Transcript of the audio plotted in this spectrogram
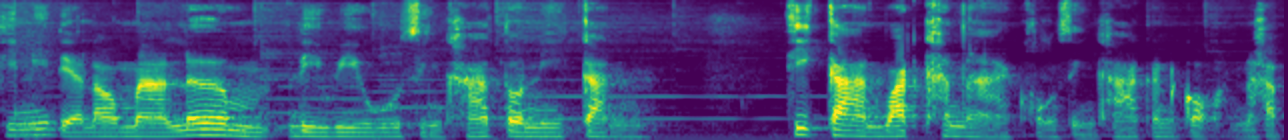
ทีนี้เดี๋ยวเรามาเริ่มรีวิวสินค้าตัวนี้กัน ที่การวัดขนาดของสินค้ากันก่อนนะครับ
